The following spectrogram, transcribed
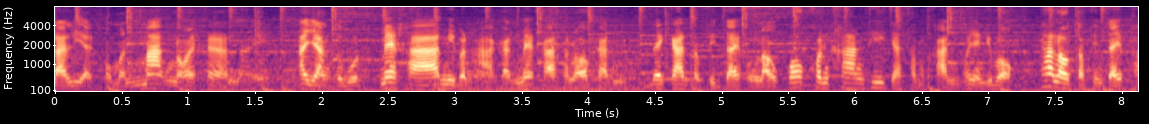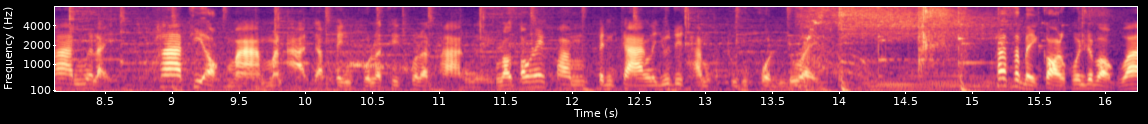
รายละเอียดของมันมากน้อยขนาดไหนอะอย่างสมมติแม่ค้ามีปัญหากันแม่ค้าทะเลาะกัน ในการตัดสินใจของเราก็ค่อนข้างที่จะสำคัญเพราะอย่างที่บอก ถ้าเราตัดสินใจพลาดเมื่อไหร่ภาพที่ออกมามันอาจจะเป็นคนละทิศคนละทางเลย เราต้องให้ความเป็นกลางและยุติธรรมกับทุกๆคนด้วย ถ้าสมัยก่อนคนจะบอกว่า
